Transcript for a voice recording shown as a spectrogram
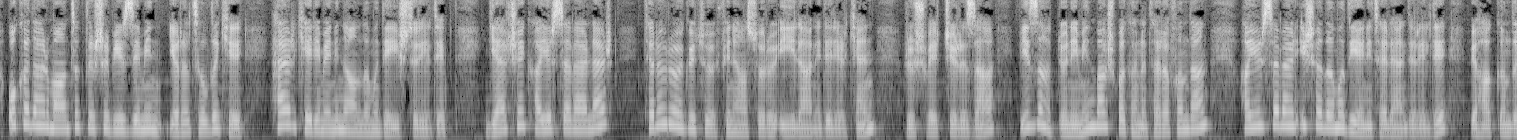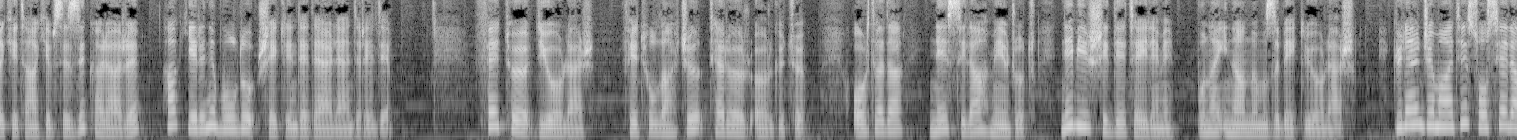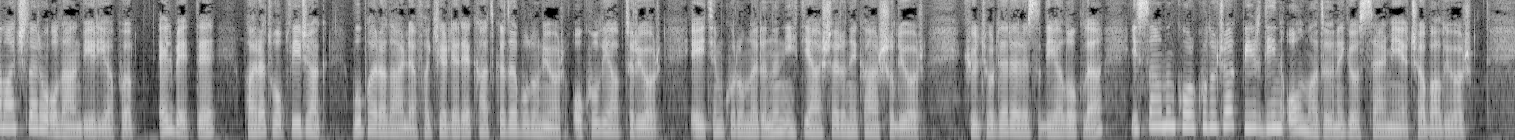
O kadar mantık dışı bir zemin yaratıldı ki her kelimenin anlamı değiştirildi. Gerçek hayırseverler terör örgütü finansörü ilan edilirken rüşvetçi Rıza bizzat dönemin başbakanı tarafından hayırsever iş adamı diye nitelendirildi ve hakkındaki takipsizlik kararı hak yerini buldu şeklinde değerlendirildi. FETÖ diyorlar. Fethullahçı terör örgütü. Ortada ne silah mevcut ne bir şiddet eylemi. Buna inanmamızı bekliyorlar. Gülen cemaati sosyal amaçları olan bir yapı. Elbette para toplayacak. Bu paralarla fakirlere katkıda bulunuyor, okul yaptırıyor, eğitim kurumlarının ihtiyaçlarını karşılıyor. Kültürler arası diyalogla İslam'ın korkulacak bir din olmadığını göstermeye çabalıyor.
